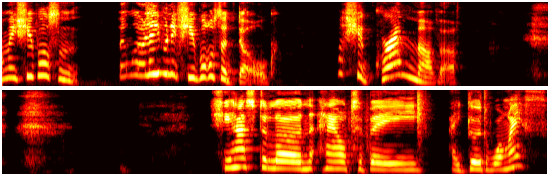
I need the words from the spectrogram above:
I mean, she wasn't. Well, even if she was a dog, that's your grandmother. She has to learn how to be a good wife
